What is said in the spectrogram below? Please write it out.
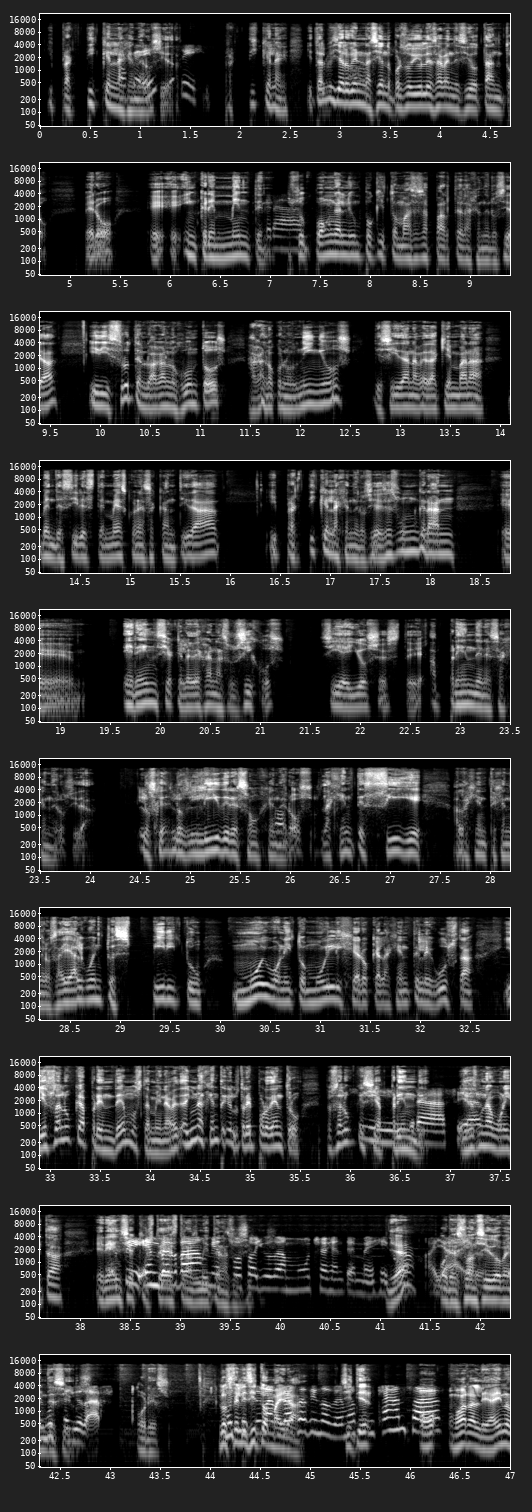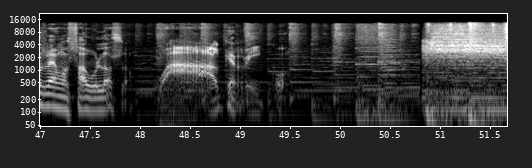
Y practiquen la generosidad. Sí. Practiquen Y tal vez ya lo vienen haciendo, por eso Dios les ha bendecido tanto. Pero eh, eh, incrementen, supónganle un poquito más esa parte de la generosidad y disfrútenlo, háganlo juntos, háganlo con los niños, decidan a ver a quién van a bendecir este mes con esa cantidad y practiquen la generosidad. Esa es una gran eh, herencia que le dejan a sus hijos si ellos este, aprenden esa generosidad. Los, los, líderes son generosos, la gente sigue a la gente generosa. Hay algo en tu espíritu muy bonito, muy ligero que a la gente le gusta. Y eso es algo que aprendemos también. A veces hay una gente que lo trae por dentro, pero es algo que se aprende. Y es una bonita herencia que ustedes transmiten mi esposo ayuda a mucha gente en México. por eso han sido bendecidos. Por eso. Los felicito, Mayra. Y nos vemos en Kansas. Oh, órale, ahí nos vemos, fabuloso. ¡Wow! ¡Qué rico!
